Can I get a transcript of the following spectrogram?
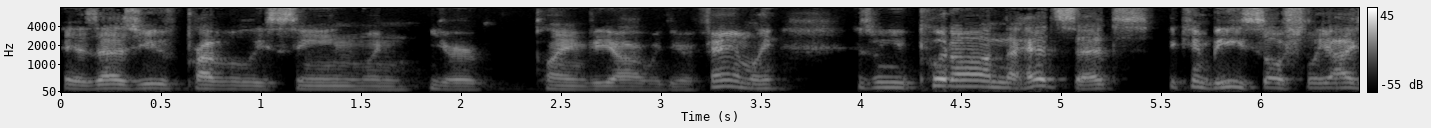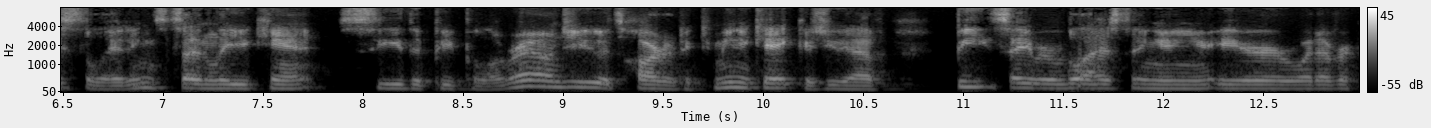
is as you've probably seen when you're playing VR with your family, is when you put on the headsets, it can be socially isolating. Suddenly you can't see the people around you. It's harder to communicate because you have Beat Saber blasting in your ear or whatever.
